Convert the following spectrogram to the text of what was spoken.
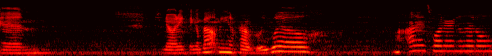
And you know anything about me, I probably will. My eyes watering a little.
